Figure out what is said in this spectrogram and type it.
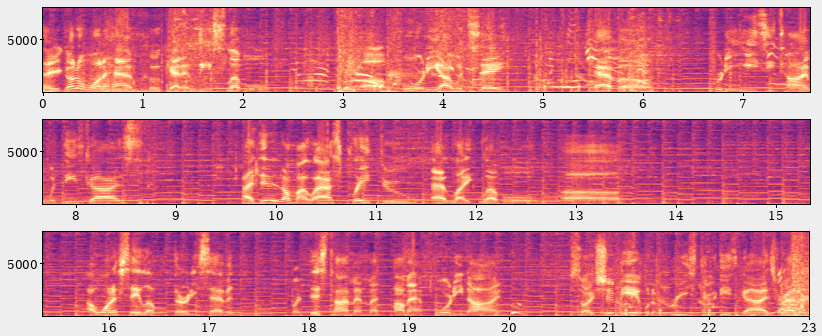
Now you're going to want to have Cooke at at least level uh, 40, I would say. Have a pretty easy time with these guys. I did it on my last playthrough at like level, uh, I want to say level 37 but this time I'm at, I'm at 49, so I should be able to breeze through these guys rather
